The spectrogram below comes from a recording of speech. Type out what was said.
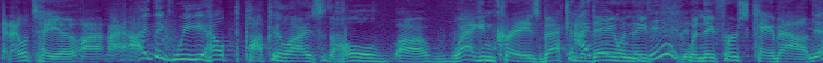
And I will tell you, I, I think we helped popularize the whole uh, wagon craze back in the I day when they did. when they first came out. Yeah.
